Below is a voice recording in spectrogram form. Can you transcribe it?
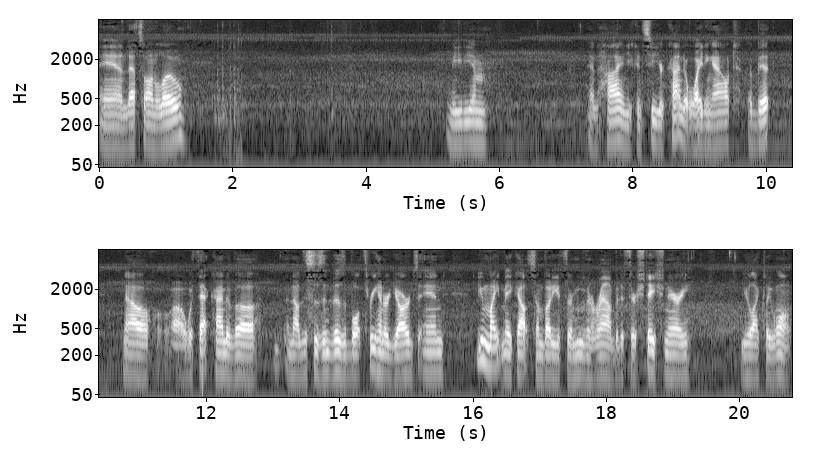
and that's on low, medium, and high and you can see you're kind of whiting out a bit. Now uh, with that kind of a, now this is invisible at 300 yards and you might make out somebody if they're moving around, but if they're stationary, you likely won't.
